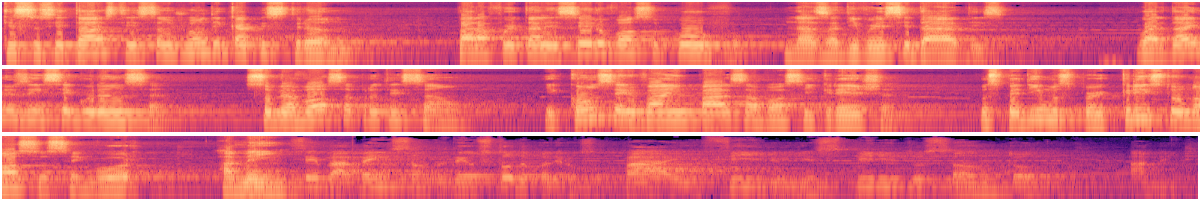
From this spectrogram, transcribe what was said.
que suscitaste São João de Capistrano para fortalecer o vosso povo nas adversidades guardai-nos em segurança, sob a vossa proteção, e conservai em paz a vossa Igreja. Os pedimos por Cristo nosso Senhor. Amém. Receba a bênção do Deus Todo-Poderoso, Pai, Filho e Espírito Santo. Amém.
